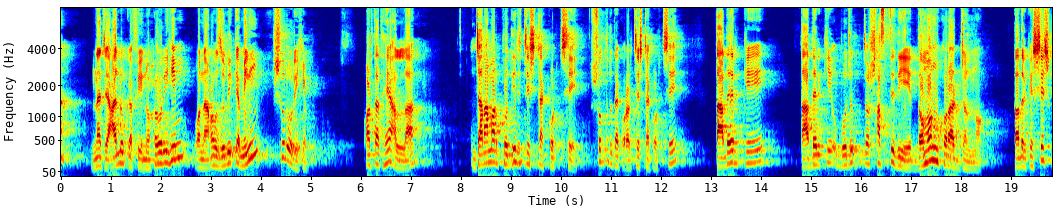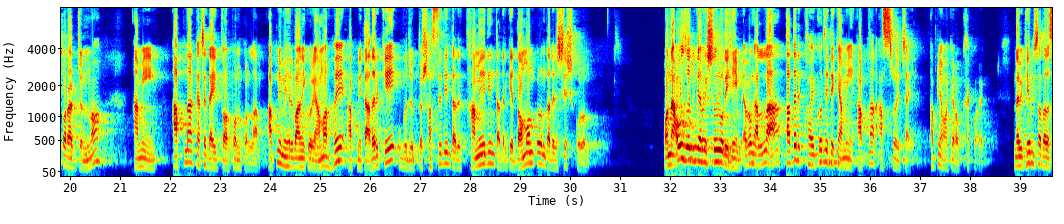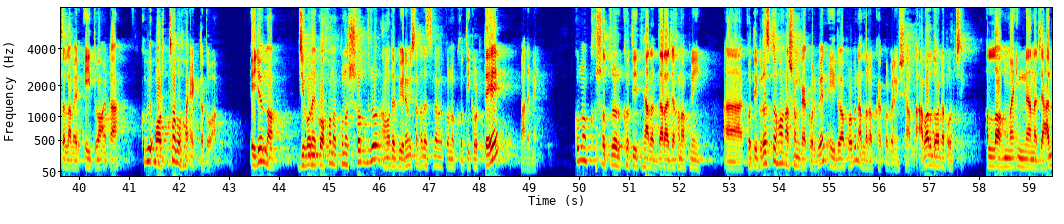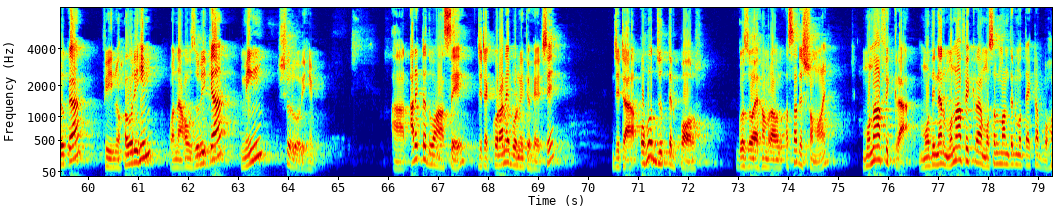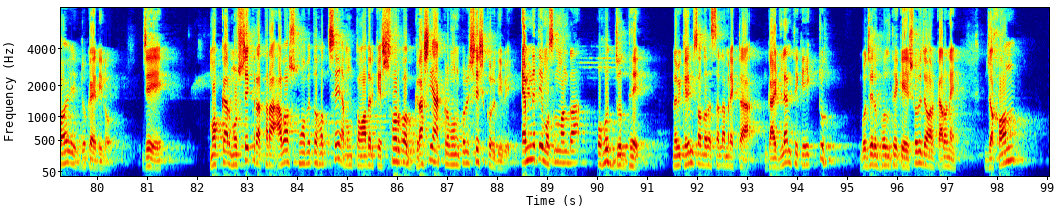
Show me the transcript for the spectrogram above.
নাজআলুকা ফি নুহুরিহিম ওয়া নাউযুবিকা মিন শুরুরিহিম। অর্থাৎ হে আল্লাহ, যারা আমার ক্ষতির চেষ্টা করছে, শত্রুতা করার চেষ্টা করছে, তাদেরকে তাদেরকে উপযুক্ত শাস্তি দিয়ে দমন করার জন্য, তাদেরকে শেষ করার জন্য আমি আপনার কাছে দায়িত্ব অর্পণ করলাম। আপনি মেহরবানি করে আমার হয়ে আপনি তাদেরকে উপযুক্ত শাস্তি দিন, তাদের থামিয়ে দিন, তাদেরকে দমন করুন, তাদের শেষ করুন। অনাউজবিকে আমি সুররিহীম এবং আল্লাহ তাদের ক্ষয়ক্ষতি থেকে আমি আপনার আশ্রয় চাই। আপনি আমাকে রক্ষা করেন। নবী করিম সাল্লাহ সাল্লামের এই দোয়াটা খুবই অর্থবহ একটা দোয়া। এই জন্য জীবনে কখনো কোনো শত্রু আমাদের বিনবী সাল্লাহ সাল্লামের কোনো ক্ষতি করতে পারে নাই। কোনো শত্রুর ক্ষতি দ্বারা যখন আপনি ক্ষতিগ্রস্ত হন আশঙ্কা করবেন, এই দোয়া পড়বেন, আল্লাহ রক্ষা করবেন ইনশাআল্লাহ। আবার দোয়াটা পড়ছি। আল্লাহ ইন্নানা জালুকা ফি নুহরিহিম ওয়া নাউযুবিকা মিন শুরুরিহিম। আর আরেকটা দোয়া আছে, যেটা কোরআনে বর্ণিত হয়েছে, যেটা অহুদ যুদ্ধের পর গোজোয় হামরাউল আসাদের সময় মুনাফিকরা, মদিনার মুনাফিকরা মুসলমানদের মধ্যে একটা ভয় ঢুকাই দিল যে মক্কার মুশ্রিকরা তারা আবার সমবেত হচ্ছে এবং তোমাদেরকে সর্বগ্রাসী আক্রমণ করে শেষ করে দিবে। এমনিতে মুসলমানরা অহুদ যুদ্ধে নবী করিম সাল্লা সাল্লামের একটা গাইডলাইন থেকে একটু বোঝের ভুল থেকে সরে যাওয়ার কারণে যখন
